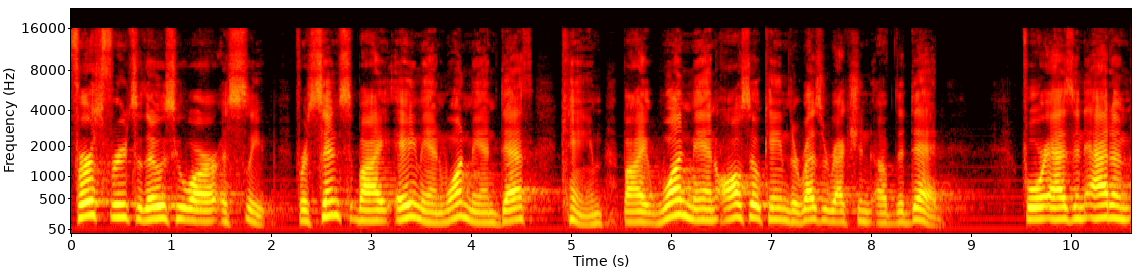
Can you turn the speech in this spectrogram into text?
first fruits of those who are asleep. For since by a man, one man, death came, by one man also came the resurrection of the dead. For as in Adam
